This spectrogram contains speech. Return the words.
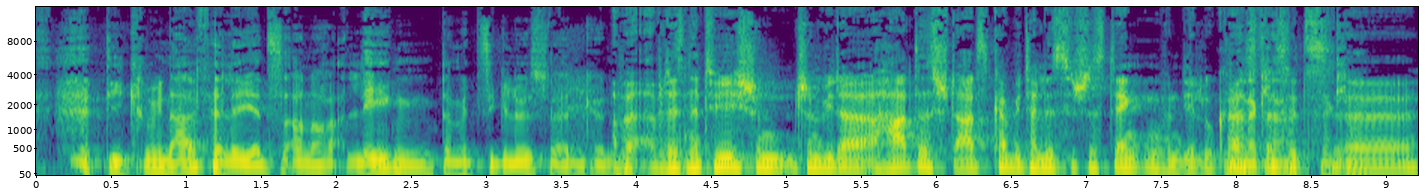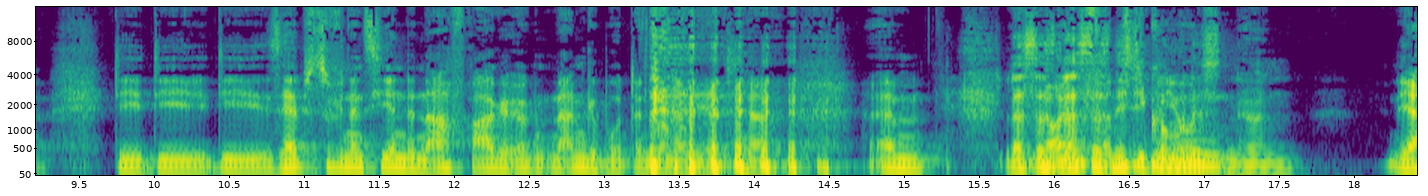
die Kriminalfälle jetzt auch noch legen, damit sie gelöst werden können. Aber, aber das ist natürlich schon, schon wieder hartes staatskapitalistisches Denken von dir, Lukas, ja, klar, dass jetzt äh, die, die, die selbst zu finanzierende Nachfrage irgendein Angebot dann generiert. ja. ähm, lass, das, lass das nicht die Kommunisten Millionen, hören. Ja,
